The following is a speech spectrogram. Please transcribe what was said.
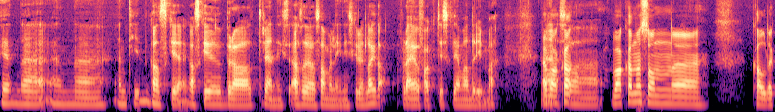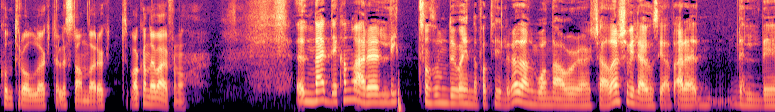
en, en, en tid ganske, ganske, bra trenings, altså sammenligningsgrunnlag, da. For det er jo faktisk det man driver med. Ja, hva, kan, hva, kan, en sånn, uh, kall det kontrolløkt eller standardøkt, hva kan det være for noe? Eh, nei, det kan være litt sånn som du var inne på tidligere. Den one hour challenge vil jeg jo si at er veldig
